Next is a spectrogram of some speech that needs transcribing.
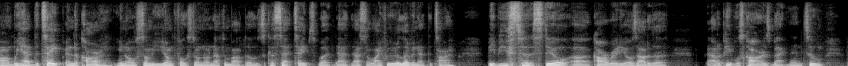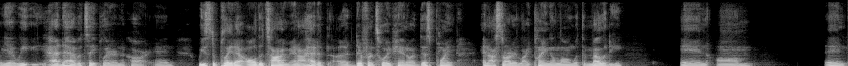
um, we had the tape in the car. You know, some of you young folks don't know nothing about those cassette tapes, but that that's the life we were living at the time. People used to steal uh, car radios out of the out of people's cars back then too. But yeah, we had to have a tape player in the car, and we used to play that all the time. And I had a, a different toy piano at this point, and I started like playing along with the melody, and um, and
